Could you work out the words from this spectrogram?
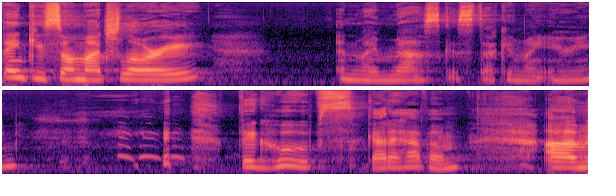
Thank you so much, Lori. And my mask is stuck in my earring. Big hoops, gotta have them. Um,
